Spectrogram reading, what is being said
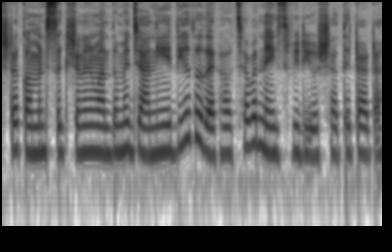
সেটা কমেন্ট সেকশনের মাধ্যমে জানিয়ে দিও। তো দেখা হচ্ছে আবার নেক্সট ভিডিওর সাথে, টাটা।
